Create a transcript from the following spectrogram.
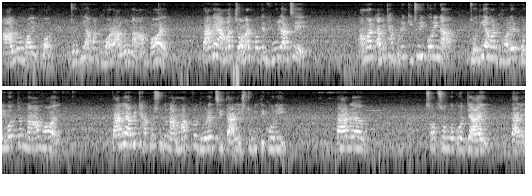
আলো হয় ঘর। যদি আমার ঘর আলো না হয়, তাহলে আমার চলার পথে ভুল আছে। আমার, আমি ঠাকুরের কিছুই করি না। যদি আমার ঘরের পরিবর্তন না হয়, তাহলে আমি ঠাকুর শুধু নামমাত্র ধরেছি, তার ইষ্টভীতি করি। তার সৎসঙ্গ যাই তারে।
